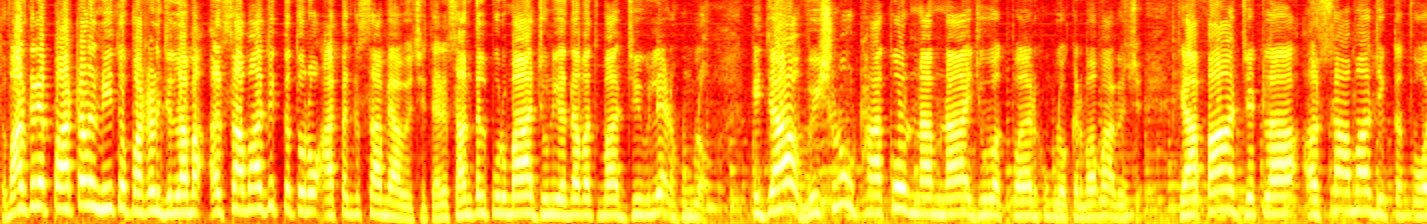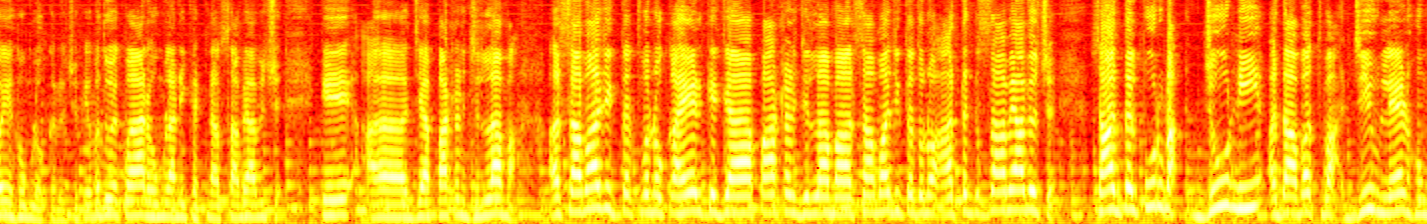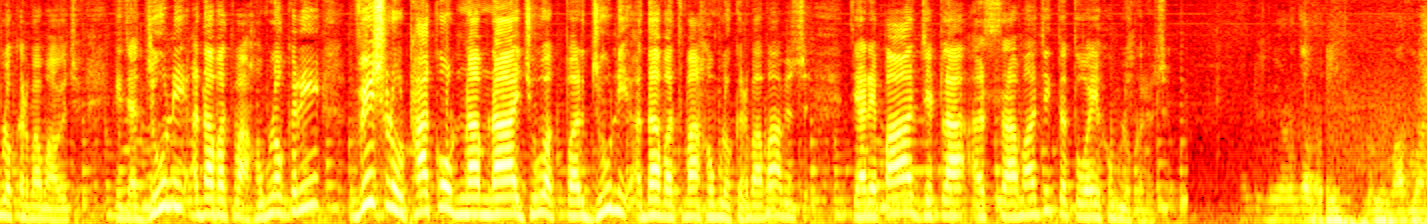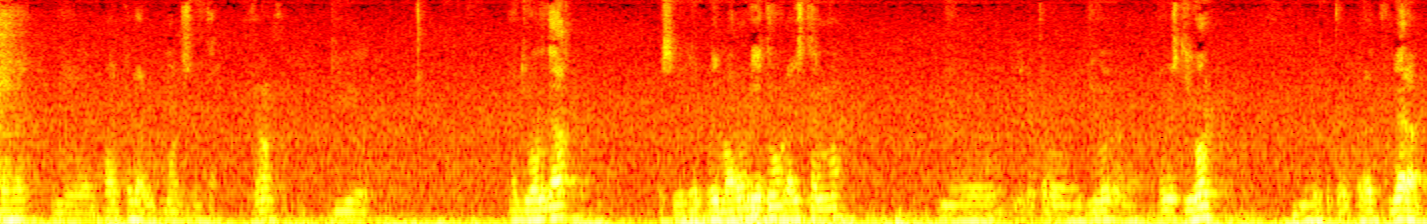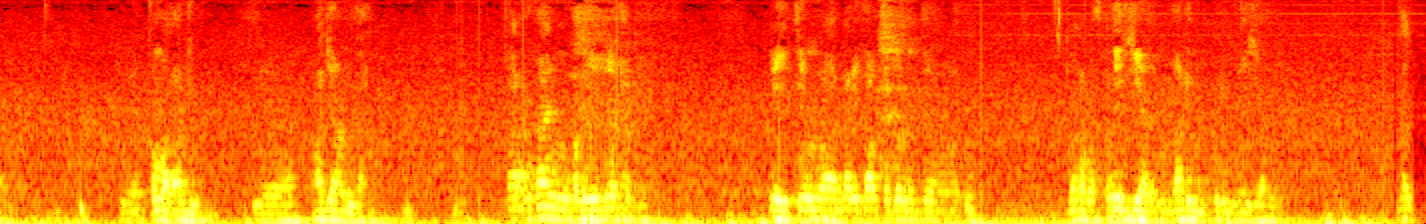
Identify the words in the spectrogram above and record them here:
તો વાત કરીએ પાટણની, તો પાટણ જિલ્લામાં અસામાજિક તત્વોનો આતંક સામે આવ્યો છે. ત્યારે સાંતલપુરમાં જૂની અદાવતમાં જીવલેણ હુમલો, કે જ્યાં વિષ્ણુ ઠાકોર નામના યુવક પર હુમલો કરવામાં આવ્યો છે. ત્યાં પાંચ જેટલા અસામાજિક તત્વોએ હુમલો કર્યો છે. કે વધુ એકવાર હુમલાની ઘટના સામે આવી છે કે જ્યાં પાટણ જિલ્લામાં અસામાજિક તત્વનો કહેર કે જ્યાં પાટણ જિલ્લામાં અસામાજિક તત્વનો આતંક સામે આવ્યો છે. સાંતલપુરમાં જૂની અદાવતમાં જીવલેણ હુમલો કરવામાં આવ્યો છે. કે જ્યાં જૂની અદાવતમાં હુમલો કરી વિષ્ણુ ઠાકોર નામના યુવક પર જૂની અદાવતમાં હુમલો કરવામાં આવ્યો છે. ત્યારે પાંચ જેટલા અસામાજિક તત્વોએ હુમલો કર્યો છે. અણદા પછી ભાઈ મારવાડી હતો રાજસ્થાનનો એક હતો જીવન રમેશ જીવન અને એક હતો ભરત મેરામ અને એક કમા રાજુ અને આજે અણદા કારણ કાંઈ હું પણ બેઠા હતી એ રીતે મારી કામ તો બરાબર જ ગયા ગાડીને પૂરી લઈ જાય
